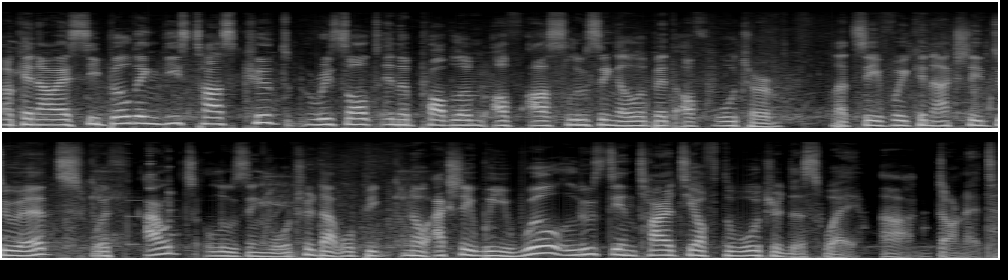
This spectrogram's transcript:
Okay, now I see building these tasks could result in a problem of us losing a little bit of water. Let's see if we can actually do it without losing water. That would be... No, actually, we will lose the entirety of the water this way. Ah, darn it.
